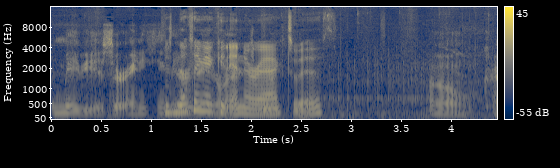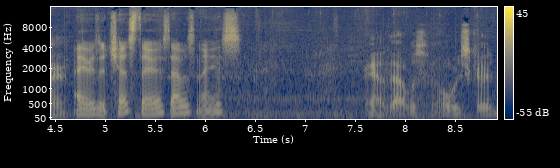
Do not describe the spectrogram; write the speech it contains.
Maybe. Is there anything? There's there nothing I can interact with. with? Oh, okay. Ah, There was a chest there, so that was nice. Yeah, that was always good.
